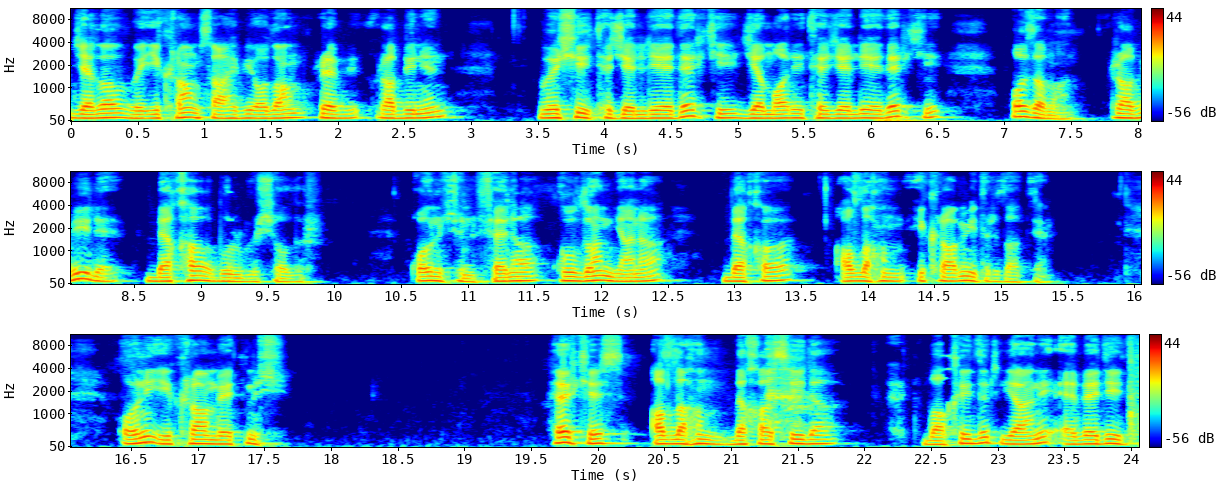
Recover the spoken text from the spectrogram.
Celal ve ikram sahibi olan Rabbinin veçi tecelli eder ki, cemali tecelli eder ki, o zaman Rabbi ile beka bulmuş olur. Onun için fena, kuldan yana beka Allah'ın ikramidir zaten. Onu ikram etmiş. Herkes Allah'ın bekasıyla bakidir, yani ebedidir.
